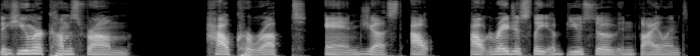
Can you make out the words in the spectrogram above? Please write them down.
the humor comes from how corrupt and just out outrageously abusive and violent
